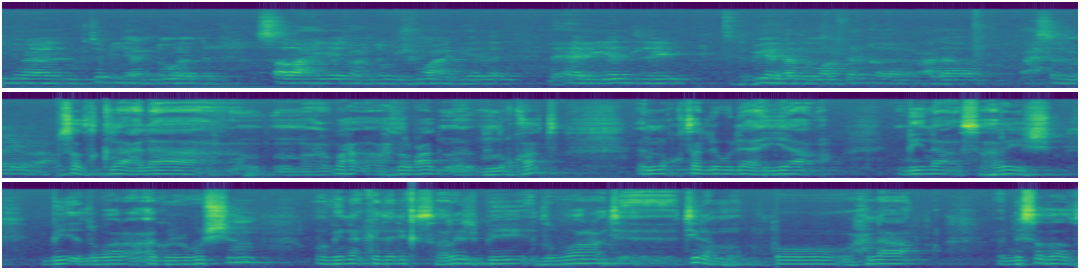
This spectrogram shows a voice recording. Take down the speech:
يديرها هذا المكتب اللي عنده هذه الصلاحيات وعنده مجموعة ديال الآليات لتدبير هذا المرفق على أحسن ما يرام. صدقنا على واحد بعض النقاط. النقطة الأولى هي بناء صهريج بدوار اغروشن وبناء كذلك صهريج بدوار تينامو. وحنا بصدد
